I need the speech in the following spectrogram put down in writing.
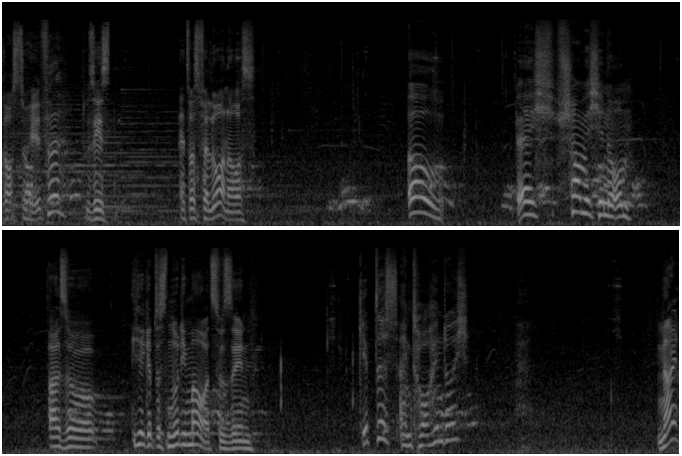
Brauchst du Hilfe? Du siehst etwas verloren aus. Oh, ich schau mich hier nur um. Also, hier gibt es nur die Mauer zu sehen. Gibt es ein Tor hindurch? Nein!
